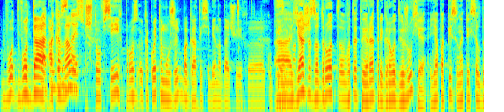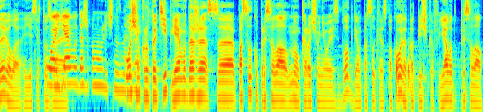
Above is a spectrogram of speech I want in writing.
Вот, вот да, Так, оказалось, что все их просто... Какой-то мужик богатый себе на дачу их э, купил. А, я же задрот вот этой ретро-игровой движухи. Я подписан на Pixel Devil, если кто Ой, знает. я его даже, по-моему, лично знаю. Очень да. крутой тип. Я ему даже с э, посылку присылал. Ну, короче, у него есть блог, где он посылки распаковывает от подписчиков. Я вот присылал.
